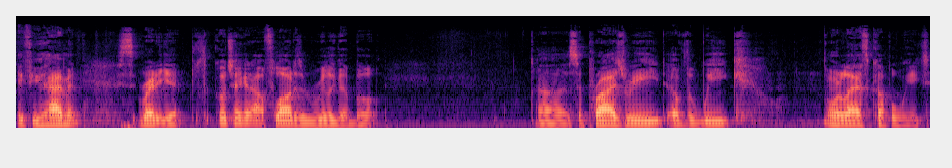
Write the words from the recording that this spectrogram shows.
if you haven't read it yet, go check it out. Flawed is a really good book. Uh, surprise read of the week or last couple weeks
